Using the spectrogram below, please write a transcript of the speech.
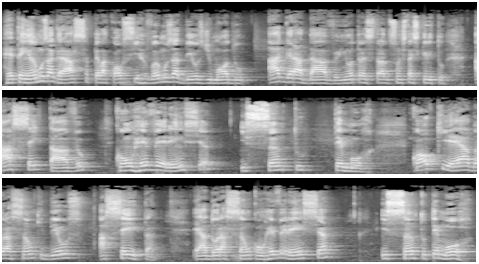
retenhamos a graça pela qual sirvamos a Deus de modo agradável, em outras traduções está escrito aceitável, com reverência e santo temor. Qual que é a adoração que Deus aceita? É a adoração com reverência e santo temor.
